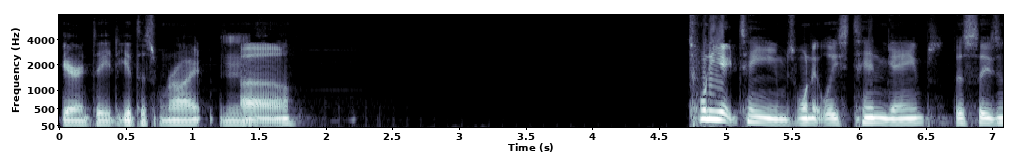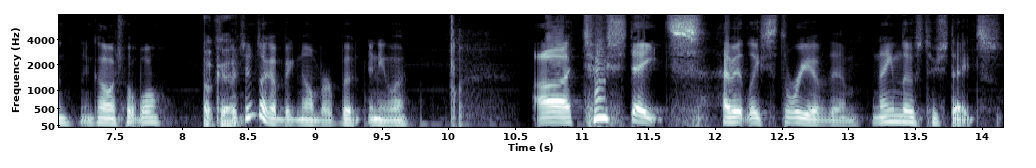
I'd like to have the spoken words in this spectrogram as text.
guaranteed to get this one right. Uh, 28 teams won at least 10 games this season in college football. Okay. It seems like a big number, but anyway. Uh, two states have at least three of them. Name those two states.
